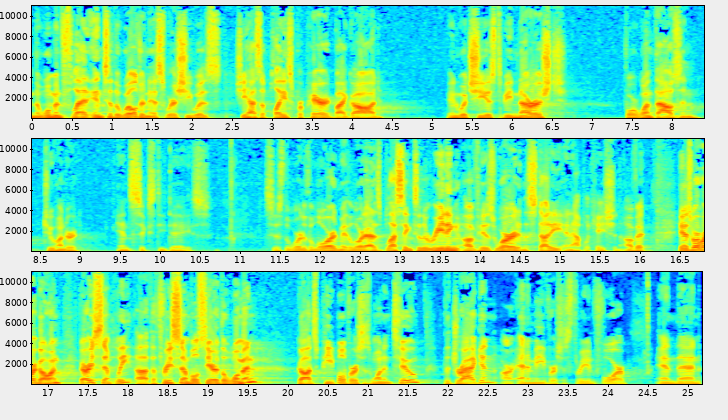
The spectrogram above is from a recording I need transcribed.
And the woman fled into the wilderness where she, was, she has a place prepared by God in which she is to be nourished for 1,260 days. This is the word of the Lord. May the Lord add his blessing to the reading of his word and the study and application of it. Here's where we're going. Very simply, uh, the three symbols here the woman, God's people, verses 1 and 2, the dragon, our enemy, verses 3 and 4, and then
